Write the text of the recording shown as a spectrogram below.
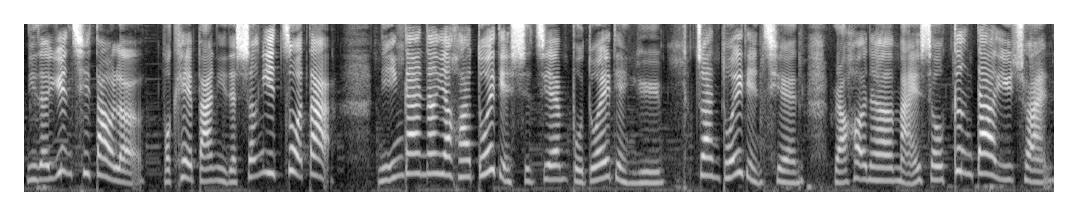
你的运气到了，我可以把你的生意做大。你应该呢要花多一点时间捕多一点鱼，赚多一点钱，然后呢买一艘更大渔船。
